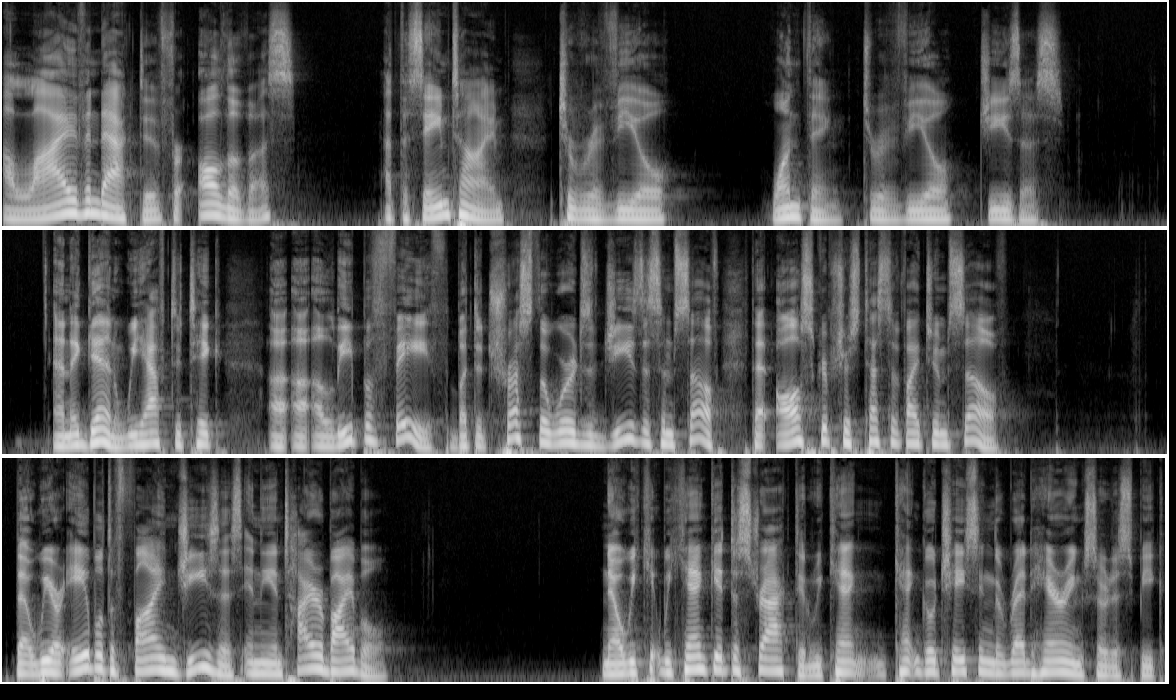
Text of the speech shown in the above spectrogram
alive and active for all of us, at the same time, to reveal one thing, to reveal Jesus. And again, we have to take a, a, leap of faith, but to trust the words of Jesus himself, that all scriptures testify to himself, that we are able to find Jesus in the entire Bible. Now we can't, we can't get distracted. We can't can't go chasing the red herring, so to speak,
